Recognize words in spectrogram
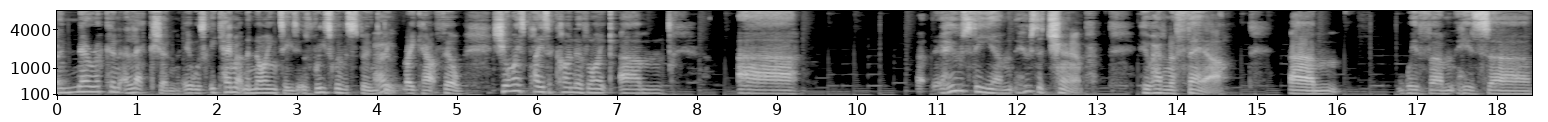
of an. American election. It was. It came out in the nineties. It was Reese Witherspoon's Oh. big breakout film. She always plays a kind of like, um, uh, uh, who's the um, who's the chap who had an affair um, with um, his. Uh,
